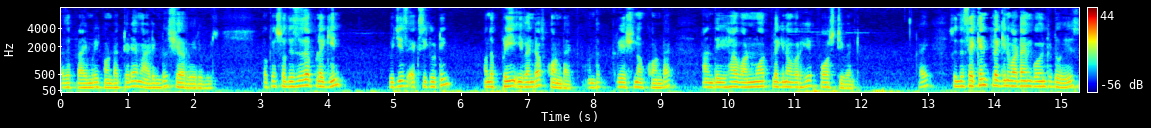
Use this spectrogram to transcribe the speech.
as a primary contact ID I'm adding to share variables. Okay so this is a plugin which is executing on the pre-event of contact on the creation of contact and we have one more plugin over here post event right? So in the second plugin what I'm going to do is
